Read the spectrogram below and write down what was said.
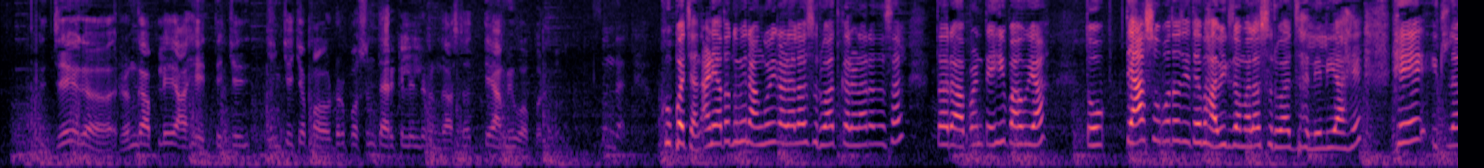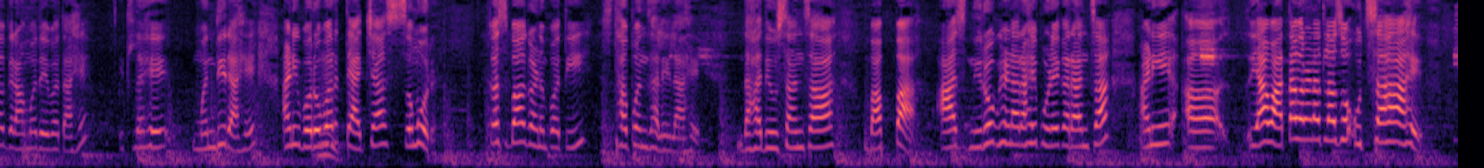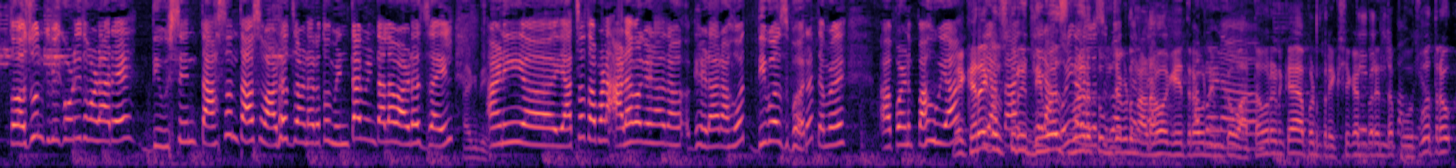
जे अ, रंग आपले आहेत त्याचे चिंचेच्या पावडरपासून तयार केलेले रंग असतात ते आम्ही वापरतो. सुंदर. खूपच छान. आणि आता तुम्ही रांगोळी काढायला सुरुवात करणारच असाल तर आपण तेही पाहूया. तो त्यासोबतच इथे भाविक जमायला सुरुवात झालेली आहे. हे इथलं ग्रामदैवत आहे. इथलं हे मंदिर आहे. आणि बरोबर त्याच्यासमोर कसबा गणपती स्थापन झालेला आहे. दहा दिवसांचा बाप्पा आज निरोप घेणार आहे पुणेकरांचा. आणि या वातावरणातला जो उत्साह आहे तो अजून द्विगुणित होणार आहे. दिवसेन तासन तास वाढत जाणार आहे. तो मिनिटा मिनिटाला वाढत जाईल. अगदी. आणि अ, याचाच आपण आढावा घेणार आहो- घेणार आहोत दिवसभर. त्यामुळे आपण पाहूया नाही, खरंय की आता कस्तुरी इथे रांगोळी दिवसभर तुमच्याकडून आढावा. घेत राहू आपण, नेमकं अ, वातावरण काय आपण प्रेक्षकांपर्यंत पोहोचवत राहू.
